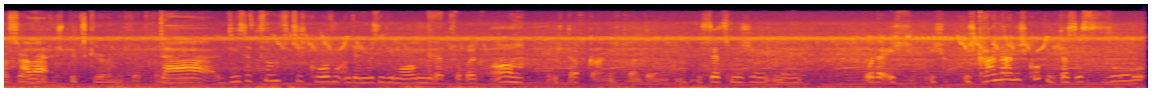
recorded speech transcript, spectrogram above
hast ja Aber Spitzkehren nicht wegrennen. Da diese 50 Kurven und wir müssen die morgen wieder zurück. Oh, ich darf gar nicht dran denken. Ich setze mich hinten hin. Oder ich, ich, ich kann da nicht gucken. Das ist so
